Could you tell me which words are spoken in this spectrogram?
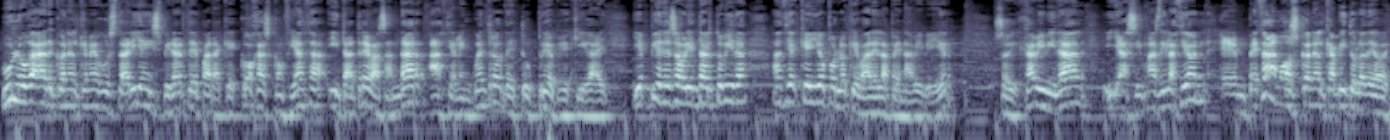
Un lugar con el que me gustaría inspirarte para que cojas confianza y te atrevas a andar hacia el encuentro de tu propio Ikigai y empieces a orientar tu vida hacia aquello por lo que vale la pena vivir. Soy Javi Vidal y ya sin más dilación, empezamos con el capítulo de hoy.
